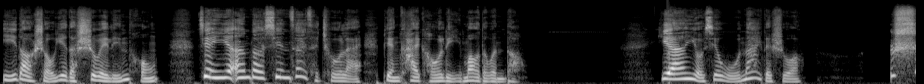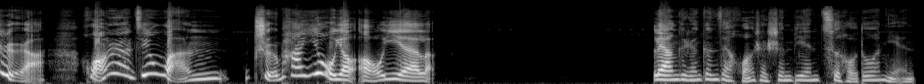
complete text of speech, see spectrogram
一道守夜的侍卫林童见叶安到现在才出来，便开口礼貌的问道。叶安有些无奈的说：“是啊，皇上今晚只怕又要熬夜了。”两个人跟在皇上身边伺候多年，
